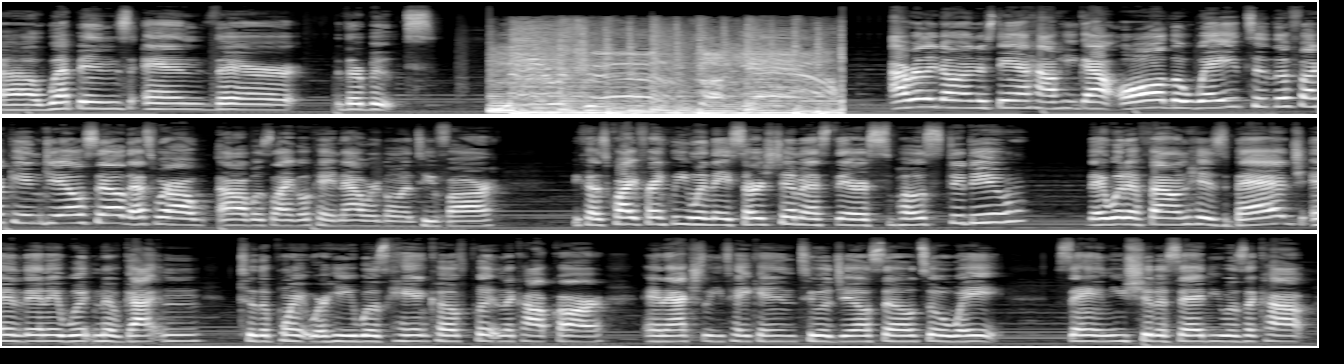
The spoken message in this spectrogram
uh, weapons and their their boots. Yeah. I really don't understand how he got all the way to the fucking jail cell. That's where I, I was like, okay, now we're going too far. Because quite frankly, when they searched him as they're supposed to do, they would have found his badge and then it wouldn't have gotten to the point where he was handcuffed, put in the cop car, and actually taken to a jail cell to await saying you should have said you was a cop.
